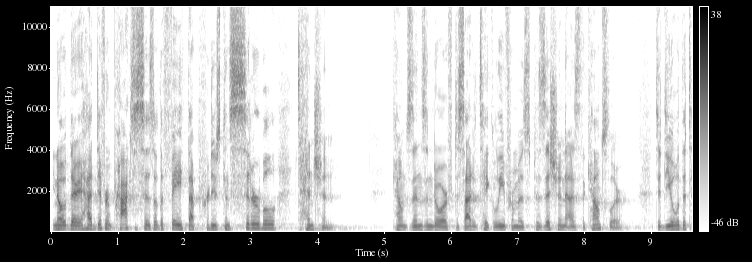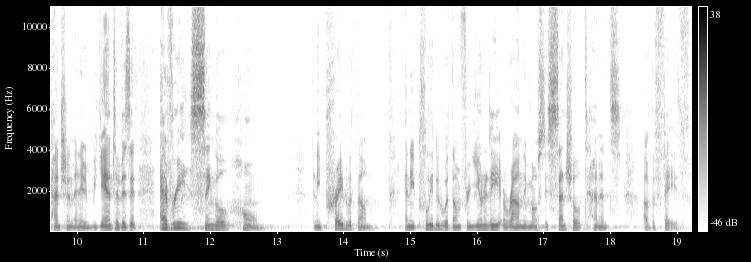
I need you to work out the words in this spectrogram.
you know, they had different practices of the faith that produced considerable tension. Count Zinzendorf decided to take leave from his position as the counselor to deal with the tension, and he began to visit every single home. And he prayed with them, and he pleaded with them for unity around the most essential tenets of the faith.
